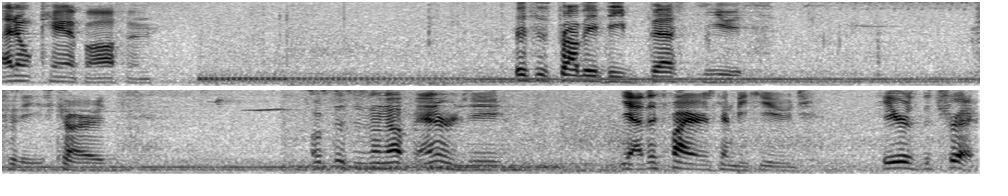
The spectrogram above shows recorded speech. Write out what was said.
I don't camp often. This is probably the best use for these cards. Hope this is enough energy. Yeah, this fire is gonna be huge. Here's the trick.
